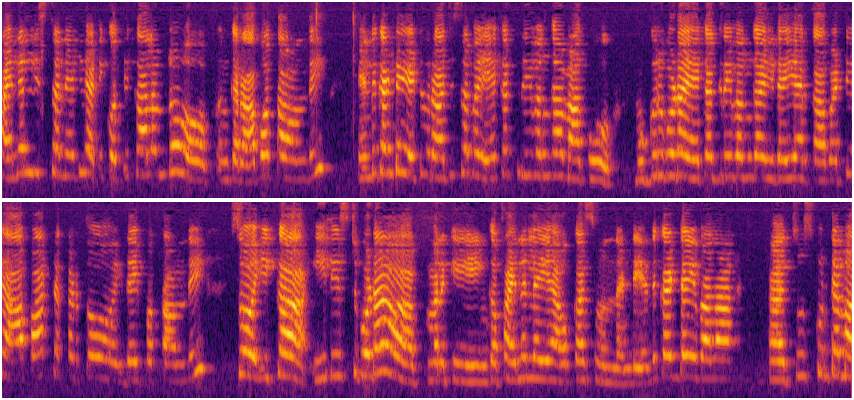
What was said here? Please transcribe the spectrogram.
ఫైనల్ లిస్ట్ అనేది అతి కొద్ది కాలంలో ఇంకా రాబోతా ఉంది. ఎందుకంటే ఎటు రాజ్యసభ ఏకగ్రీవంగా మాకు ముగ్గురు కూడా ఏకగ్రీవంగా ఇదయ్యారు కాబట్టి ఆ పార్ట్ అక్కడతో ఇదైపోతా ఉంది. సో ఇక ఈ లిస్ట్ కూడా మనకి ఇంకా ఫైనల్ అయ్యే అవకాశం ఉందండి. ఎందుకంటే ఇవాళ చూసుకుంటే మా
